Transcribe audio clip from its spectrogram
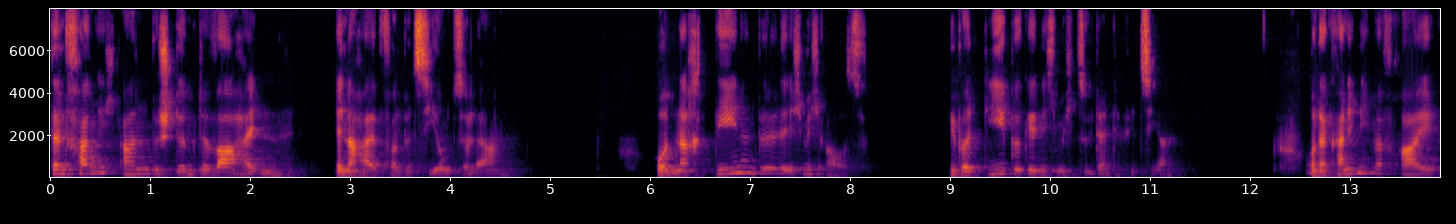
Dann fange ich an, bestimmte Wahrheiten innerhalb von Beziehung zu lernen. Und nach denen bilde ich mich aus. Über die beginne ich mich zu identifizieren. Und dann kann ich nicht mehr frei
